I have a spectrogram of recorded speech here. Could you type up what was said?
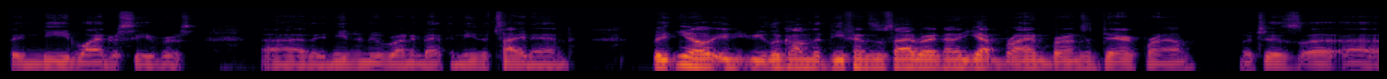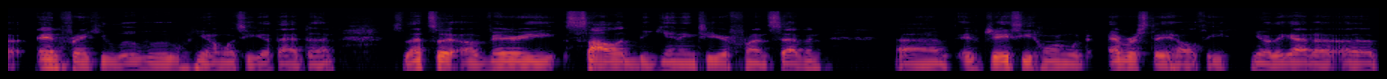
They need wide receivers. Uh, they need a new running back. They need a tight end. But you know, you look on the defensive side right now. You got Brian Burns and Derrick Brown which is uh, uh, and Frankie Luvu. You know, once you get that done, so that's a, a very solid beginning to your front seven. Um, if Jaycee Horn would ever stay healthy, you know they got a, a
